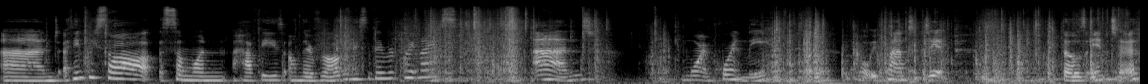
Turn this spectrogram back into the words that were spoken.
And I think we saw someone have these on their vlog and they said they were quite nice. And more importantly, what we plan to dip those into.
